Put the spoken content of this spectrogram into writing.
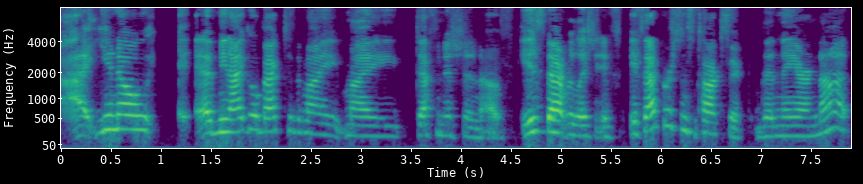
I, you know, I mean, I go back to the, my my definition of is that relation. If if that person's toxic, then they are not.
